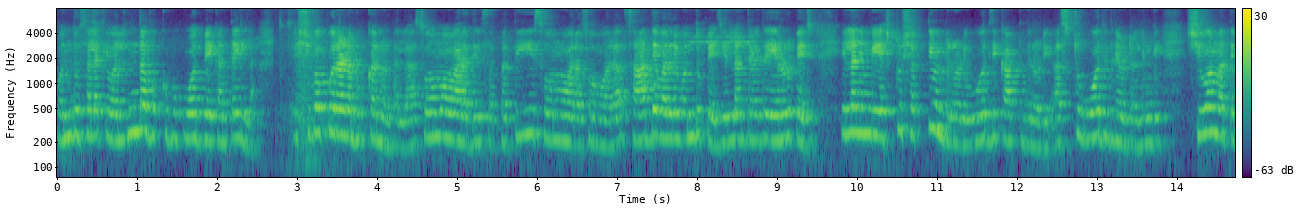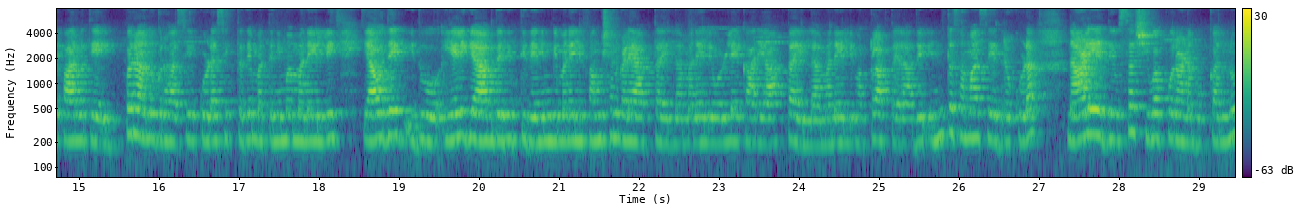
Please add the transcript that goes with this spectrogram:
ಒಂದು ಸಲಕ್ಕೆ ಒಂದ ಬುಕ್ ಬುಕ್ ಓದಬೇಕಂತ ಇಲ್ಲ. ಶಿವಪುರಾಣ ಬುಕ್ಕನ್ನು ಉಂಟಲ್ಲ, ಸೋಮವಾರ ದಿವಸ ಪ್ರತಿ ಸೋಮವಾರ ಸೋಮವಾರ ಸಾಧ್ಯವಾದರೆ ಒಂದು ಪೇಜ್ ಇಲ್ಲ ಅಂತ ಹೇಳಿದ್ರೆ ಎರಡು ಪೇಜ್ ಇಲ್ಲ, ನಿಮಗೆ ಎಷ್ಟು ಶಕ್ತಿ ಉಂಟು ನೋಡಿ, ಓದ್ಲಿಕ್ಕೆ ಆಗ್ತದೆ ನೋಡಿ. ಅಷ್ಟು ಓದಿದ್ರೆ ಉಂಟಲ್ಲ, ನಿಮಗೆ ಶಿವ ಮತ್ತು ಪಾರ್ವತಿಯ ಇಬ್ಬರ ಅನುಗ್ರಹ ಸಿ ಕೂಡ ಸಿಗ್ತದೆ. ಮತ್ತು ನಿಮ್ಮ ಮನೆಯಲ್ಲಿ ಯಾವುದೇ ಇದು ಏಳಿಗೆ ಆಗದೆ ನಿಂತಿದೆ, ನಿಮಗೆ ಮನೆಯಲ್ಲಿ ಫಂಕ್ಷನ್ಗಳೇ ಆಗ್ತಾ ಇಲ್ಲ, ಮನೆಯಲ್ಲಿ ಒಳ್ಳೆಯ ಕಾರ್ಯ ಆಗ್ತಾ ಇಲ್ಲ, ಮನೆಯಲ್ಲಿ ಮಕ್ಕಳಾಗ್ತಾ ಇಲ್ಲ, ಅದು ಎಂಥ ಸಮಸ್ಯೆ ಇದ್ದರೂ ಕೂಡ ನಾಳೆಯ ದಿವಸ ಶಿವಪುರಾಣ ಬುಕ್ಕನ್ನು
